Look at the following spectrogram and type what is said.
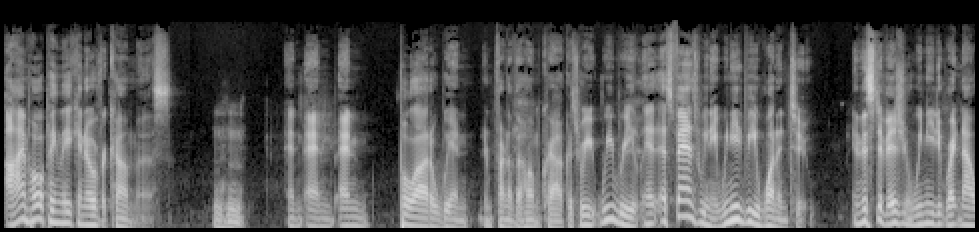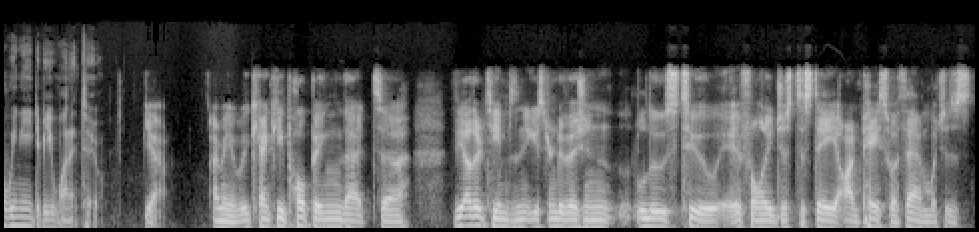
i'm hoping they can overcome this mm-hmm. and and and pull out a win in front of the home crowd because we we really as fans we need we need to be one and two in this division we need right now we need to be one and two Yeah. I mean, we can't keep hoping that uh, the other teams in the Eastern Division lose too, if only just to stay on pace with them, which is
